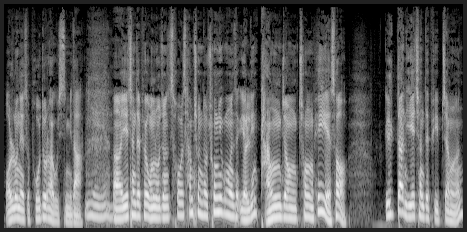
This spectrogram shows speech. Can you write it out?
언론에서 보도를 하고 있습니다. 예. 아, 이해찬 대표가 오늘 오전 서울 삼청동 총리공원에서 열린 당정청 회의에서 일단 이해찬 대표 입장은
